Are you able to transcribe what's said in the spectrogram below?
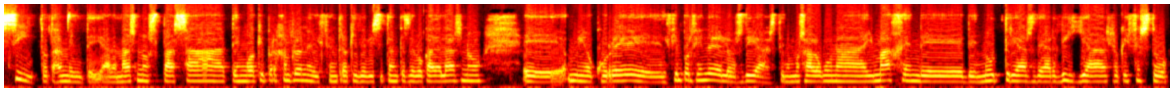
Sí, totalmente. Y además nos pasa, tengo aquí, por ejemplo, en el centro aquí de visitantes de Boca del Asno, eh, me ocurre el 100% de los días. Tenemos alguna imagen de, nutrias, de ardillas, lo que dices tú,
